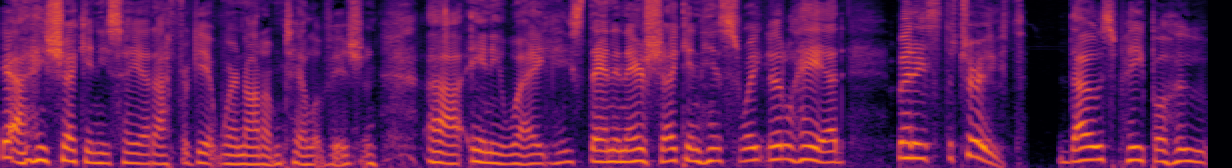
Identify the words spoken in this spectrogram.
Yeah, he's shaking his head. I forget we're not on television. Uh, anyway, he's standing there shaking his sweet little head, but it's the truth. Those people who,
